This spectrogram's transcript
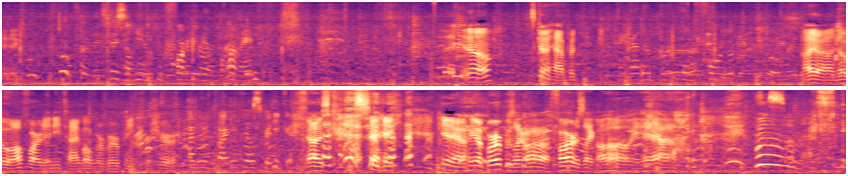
Pig. This is you who farted in line. Eh, you know, it's gonna happen. Rather burp than fart. I uh, know I'll fart anytime over burping for sure. I mean, farting feels pretty good. I was gonna say, you know, yeah, burp is like, oh, fart is like, oh yeah. so nasty.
